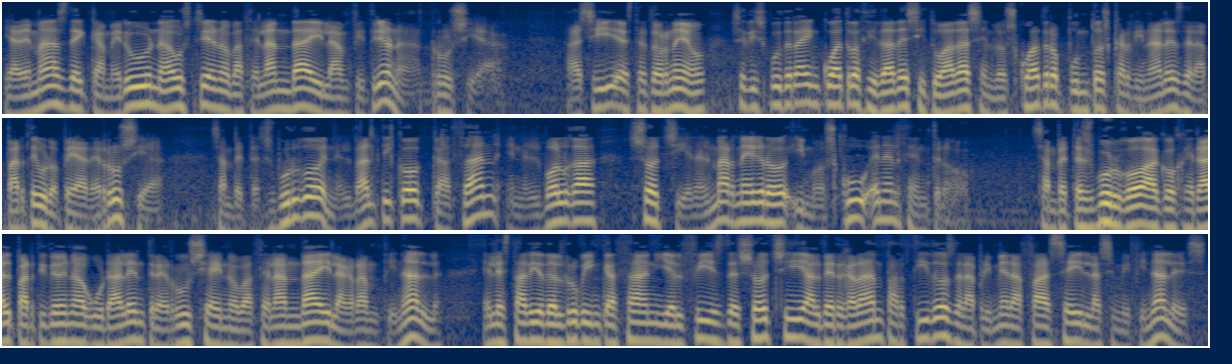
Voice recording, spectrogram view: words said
y además de Camerún, Austria, Nueva Zelanda y la anfitriona, Rusia. Así, este torneo se disputará en cuatro ciudades situadas en los cuatro puntos cardinales de la parte europea de Rusia. San Petersburgo en el Báltico, Kazán en el Volga, Sochi en el Mar Negro y Moscú en el centro. San Petersburgo acogerá el partido inaugural entre Rusia y Nueva Zelanda y la gran final. El estadio del Rubin Kazán y el FIS de Sochi albergarán partidos de la primera fase y las semifinales,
